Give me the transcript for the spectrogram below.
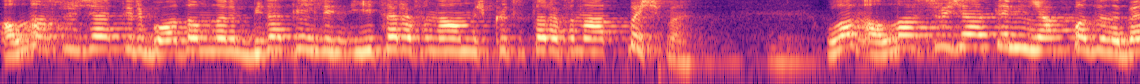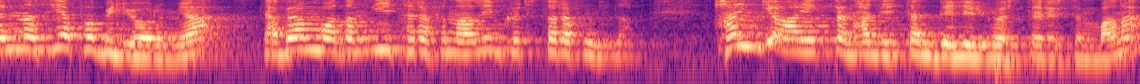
Allah Sülcahitleri bu adamların bidat ehlinin iyi tarafını almış, kötü tarafını atmış mı? Ulan Allah Sülcahitlerinin yapmadığını ben nasıl yapabiliyorum ya? Ya ben bu adamın iyi tarafını alayım, kötü tarafını... Hangi ayetten, hadisten delil gösterirsin bana?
